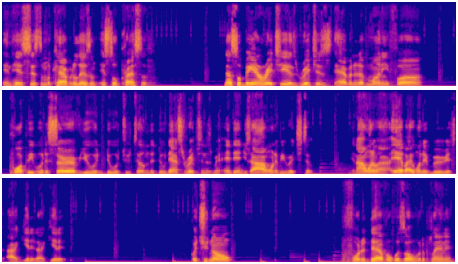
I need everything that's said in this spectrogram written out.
in his system of capitalism, it's oppressive. That's what being rich is. Rich is having enough money for poor people to serve you and do what you tell them to do. That's rich in this man. And then you say, I want to be rich too. And I want to, everybody want to be rich. I get it. I get it. But you know, before the devil was over the planet,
